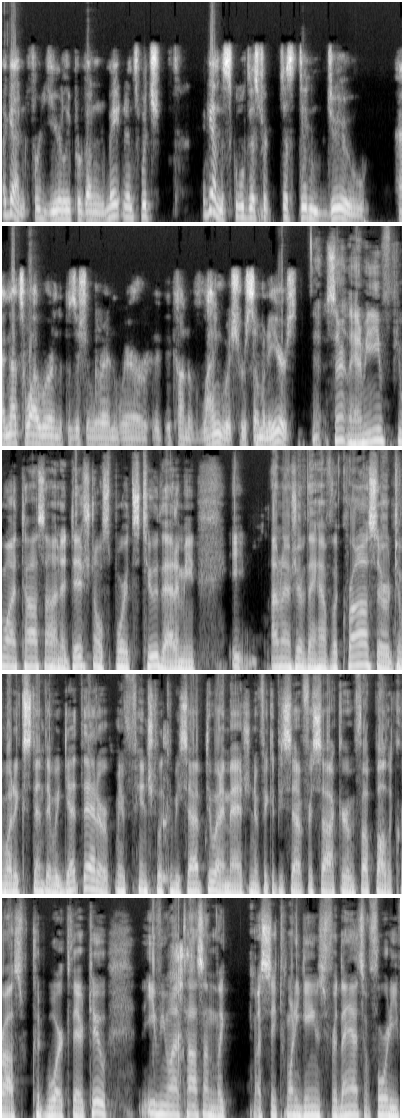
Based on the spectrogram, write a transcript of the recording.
again for yearly preventative maintenance, which, again, the school district just didn't do and that's why we're in the position we're in where it, it kind of languished for so many years. Yeah, certainly. I mean, if you want to toss on additional sports to that, I mean, I'm not sure if they have lacrosse or to what extent they would get that, or if Hinchliffe could be set up to it. I imagine if it could be set up for soccer and football, lacrosse could work there too. Even you want to toss on like, let's say 20 games for that, so 40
